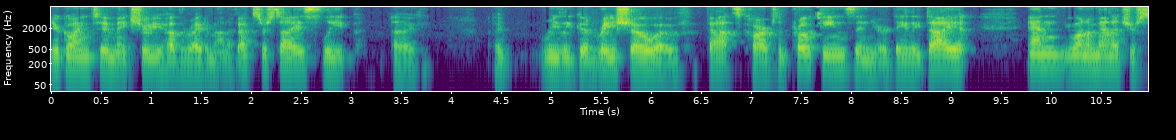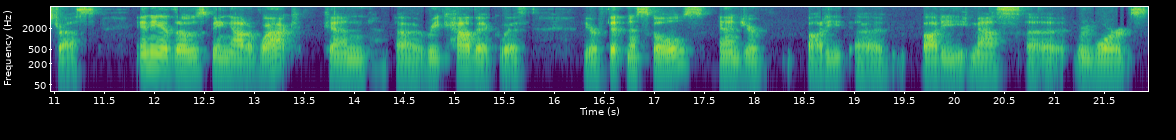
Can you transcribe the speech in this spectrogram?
you're going to make sure you have the right amount of exercise sleep uh, a really good ratio of fats, carbs, and proteins in your daily diet. And you want to manage your stress. Any of those being out of whack can uh, wreak havoc with your fitness goals and your body uh, body mass uh, rewards.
